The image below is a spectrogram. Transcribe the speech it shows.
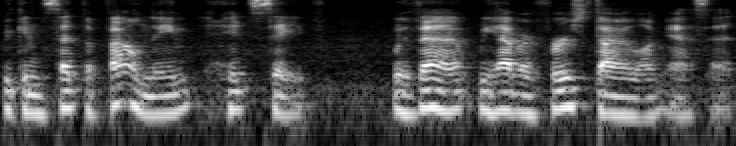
we can set the file name and hit save. With that, we have our first dialog asset.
